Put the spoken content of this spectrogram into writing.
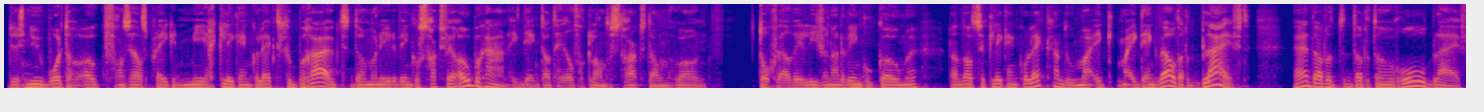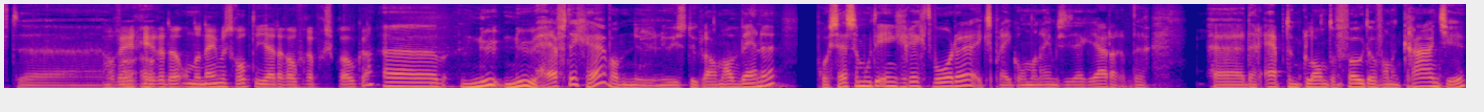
dus nu wordt er ook vanzelfsprekend meer click en collect gebruikt dan wanneer de winkels straks weer open gaan. Ik denk dat heel veel klanten straks dan gewoon toch wel weer liever naar de winkel komen dan dat ze click en collect gaan doen. Maar ik, maar ik denk wel dat het blijft. Hè, dat, het, dat het een rol blijft. eh, Hoe reageren de ondernemers erop die jij daarover hebt gesproken? eh, nu, nu heftig, hè? want nu, nu is het natuurlijk allemaal wennen. Processen moeten ingericht worden. Ik spreek ondernemers die zeggen, ja, er, er, eh, er appt een klant een foto van een kraantje.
